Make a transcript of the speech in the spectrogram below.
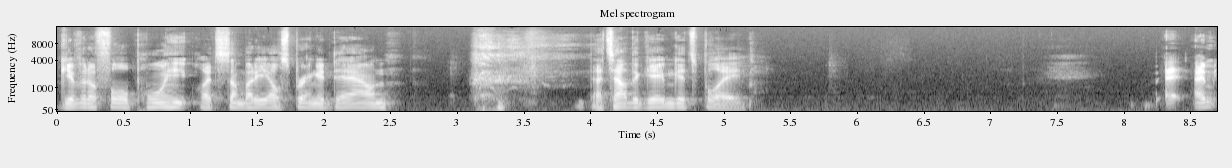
give it a full point, let somebody else bring it down. that's how the game gets played. I, I mean,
